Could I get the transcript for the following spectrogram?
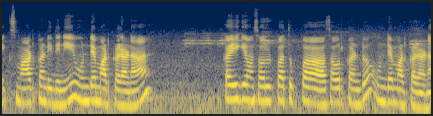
ಮಿಕ್ಸ್ ಮಾಡ್ಕೊಂಡಿದ್ದೀನಿ, ಉಂಡೆ ಮಾಡ್ಕೊಳ್ಳೋಣ. ಕೈಗೆ ಒಂದು ಸ್ವಲ್ಪ ತುಪ್ಪ ಸವರ್ಕೊಂಡು ಉಂಡೆ ಮಾಡ್ಕೊಳ್ಳೋಣ.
